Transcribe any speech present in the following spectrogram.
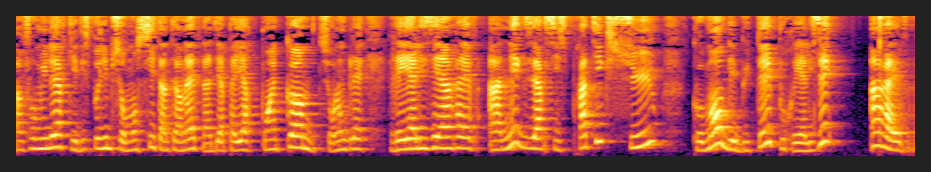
un formulaire qui est disponible sur mon site internet nadiapayard.com sur l'onglet Réaliser un rêve, un exercice pratique sur comment débuter pour réaliser un rêve.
